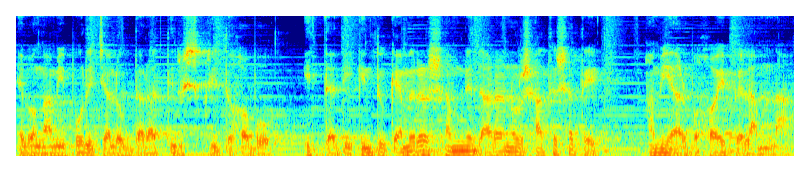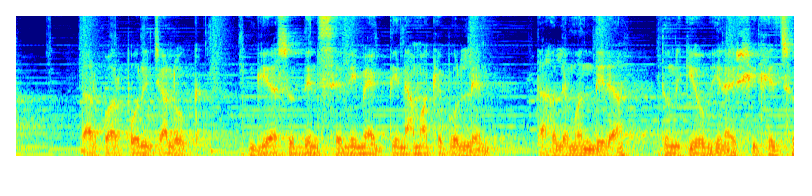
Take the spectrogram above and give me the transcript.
এবং আমি পরিচালক দ্বারা তিরস্কৃত হব, ইত্যাদি। কিন্তু ক্যামেরার সামনে দাঁড়ানোর সাথে সাথে আমি আর ভয় পেলাম না। তারপর পরিচালক গিয়াসুদ্দিন সেলিম একদিন আমাকে বললেন, তাহলে মন্দিরা, তুমি কি অভিনয় শিখেছ?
